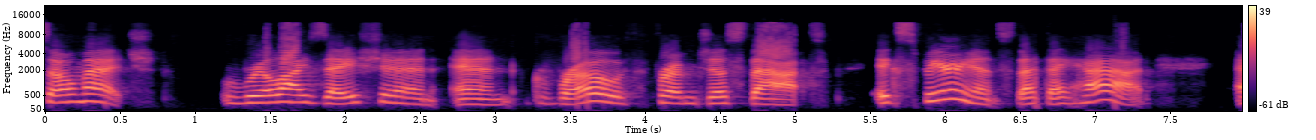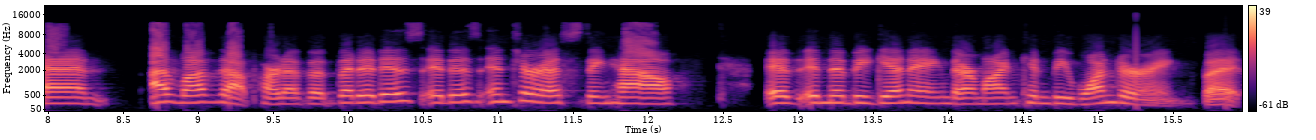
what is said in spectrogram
so much realization and growth from just that experience that they had. And I love that part of it. But it is it is interesting how it, in the beginning their mind can be wondering, but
